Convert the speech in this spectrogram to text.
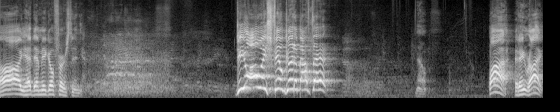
Oh, you had to let me go first, didn't you? Do you always feel good about that? No. Why? It ain't right.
